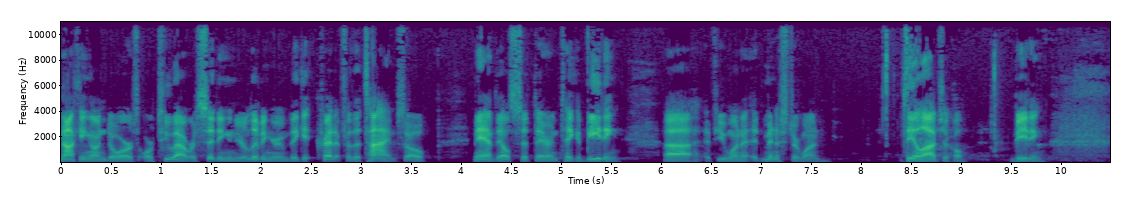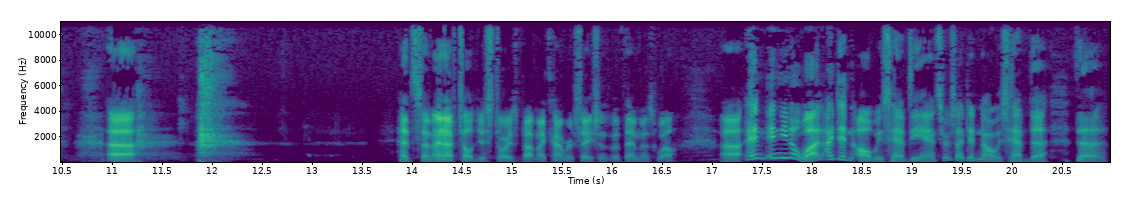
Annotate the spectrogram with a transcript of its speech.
knocking on doors or two hours sitting in your living room, they get credit for the time. So, man, they'll sit there and take a beating uh, if you want to administer one theological beating. Had some, and I've told you stories about my conversations with them as well. Uh, and, and you know what? I didn't always have the answers. I didn't always have the, the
